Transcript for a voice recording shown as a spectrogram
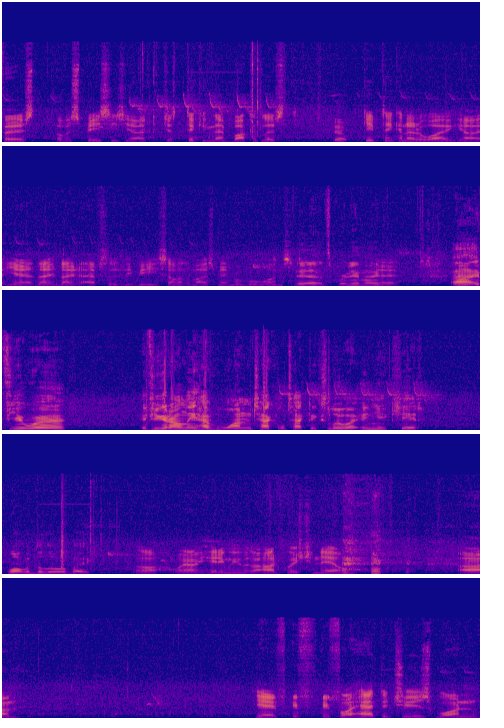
first of a species, you know, just ticking that bucket list. Yep. Keep ticking it away. You know, yeah, they they'd absolutely be some of the most memorable ones. Yeah, that's brilliant. Hey. Yeah. Uh, if you were, if you could only have one tackle tactics lure in your kit, what would the lure be? Oh, wow, you're hitting me with a hard question now. um, yeah, if, if, if I had to choose one,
